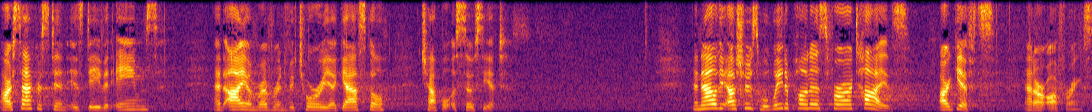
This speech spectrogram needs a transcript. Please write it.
Our sacristan is David Ames, and I am Reverend Victoria Gaskell chapel associate. And now the ushers will wait upon us for our tithes, our gifts, and our offerings.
